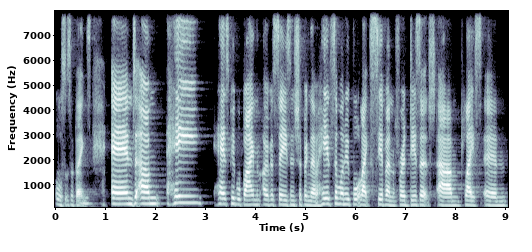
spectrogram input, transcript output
all sorts of things. And um, he has people buying them overseas and shipping them. He had someone who bought like seven for a desert um, place in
